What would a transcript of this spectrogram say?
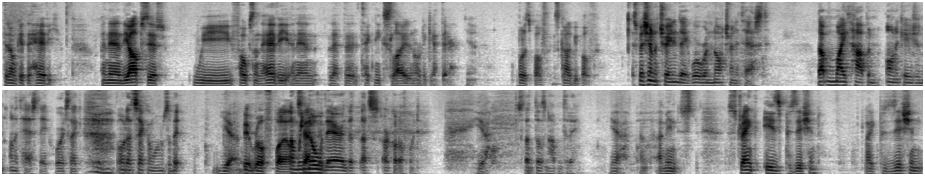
They don't get the heavy, and then the opposite. We focus on the heavy and then let the technique slide in order to get there. Yeah. But it's both. It's got to be both. especially on a training day where we're not trying to test. That might happen on occasion on a test day where it's like, oh, that second one was a bit, Yeah, a bit rough, but I'll and we know it. there that that's our cutoff point. Yeah, So that doesn't happen today. yeah. I mean, strength is position. Like position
